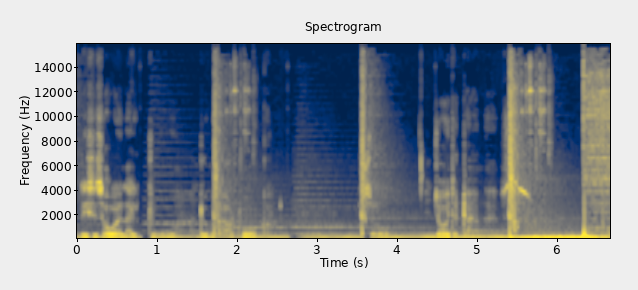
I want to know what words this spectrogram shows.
This is how I like to do my artwork. So enjoy the time lapse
